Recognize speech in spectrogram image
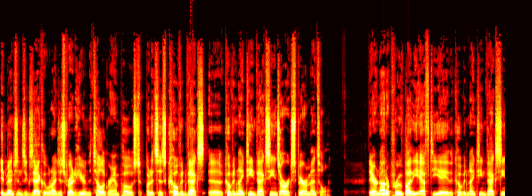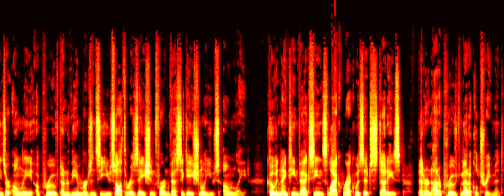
it mentions exactly what I just read here in the Telegram post, but it says COVID vac- uh, COVID nineteen vaccines are experimental. They are not approved by the FDA. The COVID 19 vaccines are only approved under the emergency use authorization for investigational use only. COVID 19 vaccines lack requisite studies that are not approved medical treatment.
